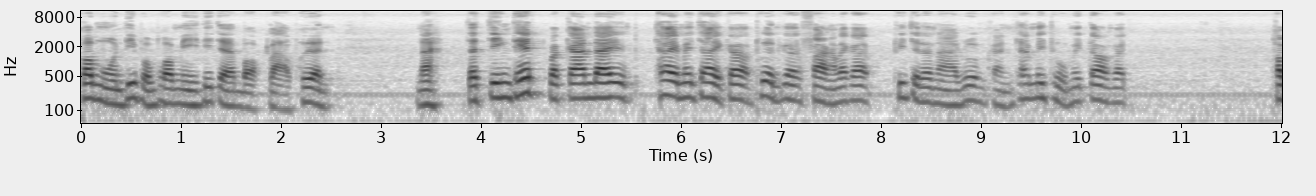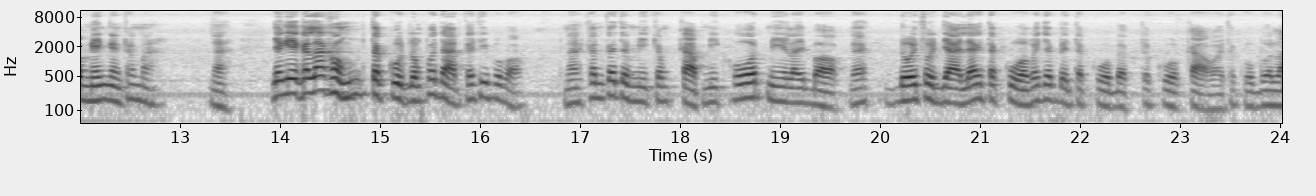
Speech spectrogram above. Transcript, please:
ข้อมูลที่ผมพอมีที่จะบอกกล่าวเพื่อนนะจะจริงเท็จประการใดใช่ไม่ใช่ก็เพื่อนก็ฟังแล้วก็ พิจารณาร่วมกัน ถ้าไม่ถูกไม่ต้องก็คอมเมนต์กันเข้ามานะอย่างเอกลักษณ์ของตะกรุดหลวงพ่อดาดก็ที่ผมบอกนะท่านก็จะมีกำกับมีโค้ดมีอะไรบอกนะโดยส่วนใหญ่แล้วตะกั่วก็จะเป็นตะกั่วแบบตะกั่วเก่าตะกั่วโบร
